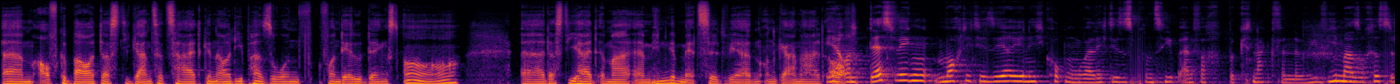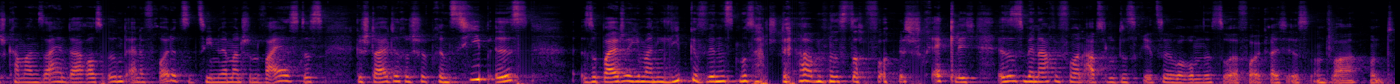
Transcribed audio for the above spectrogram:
ähm, aufgebaut, dass die ganze Zeit genau die Person, von der du denkst, oh, äh, dass die halt immer ähm, hingemetzelt werden und gerne halt auch. Ja, und deswegen mochte ich die Serie nicht gucken, weil ich dieses Prinzip einfach beknackt finde. Wie, wie masochistisch kann man sein, daraus irgendeine Freude zu ziehen, wenn man schon weiß, das gestalterische Prinzip ist, sobald du jemanden lieb gewinnst, muss er sterben. Das ist doch voll schrecklich. Es ist mir nach wie vor ein absolutes Rätsel, warum das so erfolgreich ist und war und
